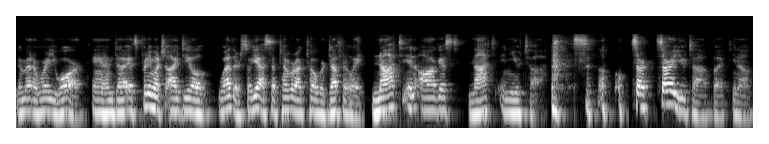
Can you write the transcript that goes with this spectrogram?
no matter where you are. And uh, it's pretty much ideal weather. So, yeah, September, October, definitely. Not in August, not in Utah. so, sorry, sorry, Utah, but, you know,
